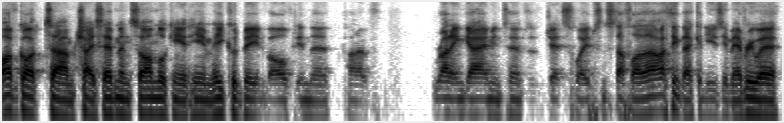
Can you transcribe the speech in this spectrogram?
I've got um, Chase Edmonds, so I'm looking at him. He could be involved in the kind of running game in terms of jet sweeps and stuff like that. I think they could use him everywhere.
